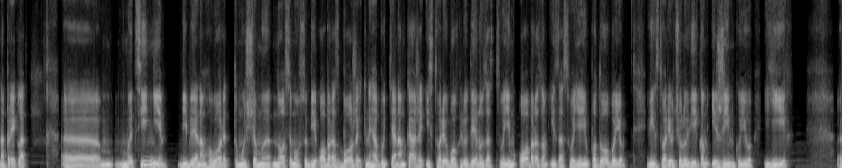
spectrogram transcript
Наприклад, е, ми цінні. Біблія нам говорить, тому що ми носимо в собі образ Божий. Книга буття нам каже, і створив Бог людину за своїм образом і за своєю подобою. Він створив чоловіком і жінкою їх. Е,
